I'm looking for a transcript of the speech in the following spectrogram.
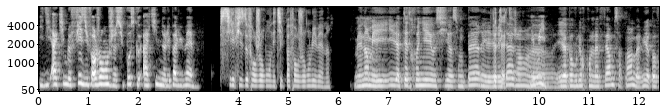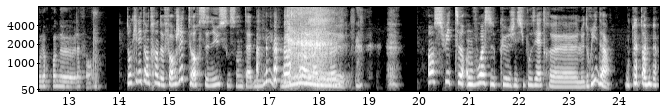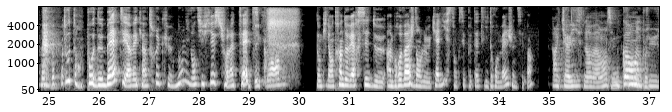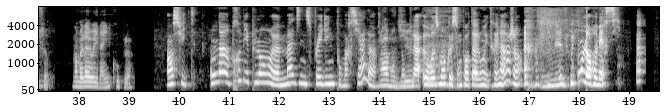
Il dit Hakim, le fils du forgeron. Je suppose que Hakim ne l'est pas lui-même. S'il est fils de forgeron, n'est-il pas forgeron lui-même? Mais non, mais il a peut-être renié aussi à son père et l'héritage. Hein. Et oui. Euh, il a pas voulu reprendre la ferme, certains. Bah, lui, il a pas voulu reprendre euh, la forge. Donc il est en train de forger torse nu sous son tablier. Oui. Ensuite, on voit ce que j'ai supposé être euh, le druide, tout en, tout en peau de bête et avec un truc non identifié sur la tête. Des cornes. Donc il est en train de verser de, un breuvage dans le calice, donc c'est peut-être l'hydromel, je ne sais pas. Un calice, normalement, c'est une, Une corne en coupe. plus. Non, mais là, oui, il a une couple. Ensuite, on a un premier plan euh, man spreading pour Martial. Ah mon Donc dieu. là, heureusement que son pantalon est très large. hein. On leur remercie.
